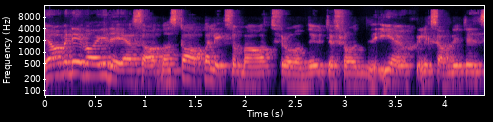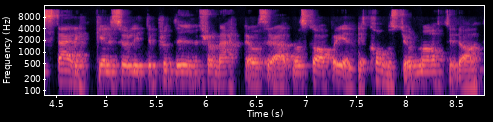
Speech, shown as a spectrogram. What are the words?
Ja, men det var ju det jag sa, att man skapar liksom mat från, utifrån liksom, lite stärkelse och lite protein från ärta och sådär. Att man skapar helt konstgjord mat idag.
